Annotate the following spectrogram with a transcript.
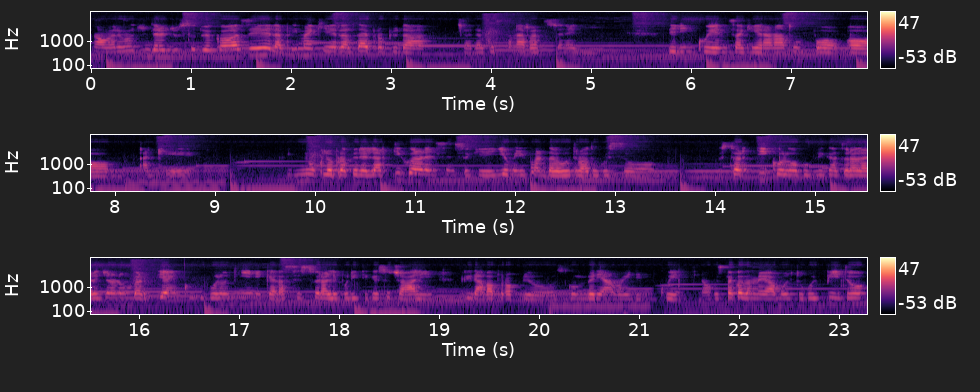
No, volevo aggiungere giusto due cose. La prima è che in realtà è proprio da, cioè, da questa narrazione di delinquenza che era nato un po' anche il nucleo proprio dell'articolo, nel senso che io mi ricordo avevo trovato questo, questo articolo pubblicato dalla Regione Lombardia in cui Bolognini, che è l'assessore alle politiche sociali, gridava proprio sgomberiamo i delinquenti. No? Questa cosa mi aveva molto colpito,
